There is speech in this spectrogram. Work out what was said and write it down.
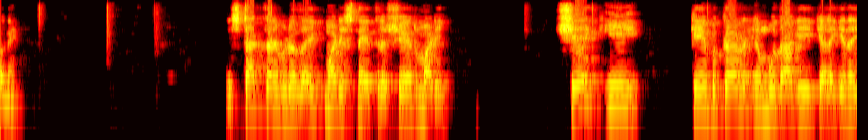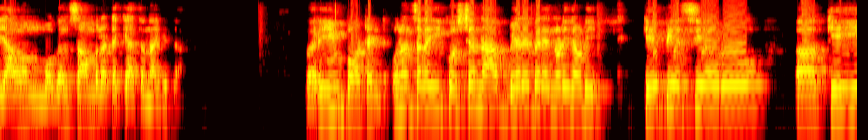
ಬನ್ನಿ. ಇಷ್ಟ ಆಗ್ತಾರೆ ವಿಡಿಯೋ ಲೈಕ್ ಮಾಡಿ, ಸ್ನೇಹಿತರೆ ಶೇರ್ ಮಾಡಿ. ಶೇಕ್ ಇ ಕೇಬ್ಕರ್ ಎಂಬುದಾಗಿ ಕೆಳಗಿನ ಯಾವ ಮೊಘಲ್ ಸಾಮ್ರಾಟ ಖ್ಯಾತನಾಗಿದ್ದ ವೆರಿ ಇಂಪಾರ್ಟೆಂಟ್ ಒಂದೊಂದ್ಸಲ ಈ ಕ್ವಶನ್ ಬೇರೆ ಬೇರೆ ನೋಡಿ ನೋಡಿ. ಕೆ ಪಿ ಎಸ್ ಸಿ ಅವರು ಕೆ ಇ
